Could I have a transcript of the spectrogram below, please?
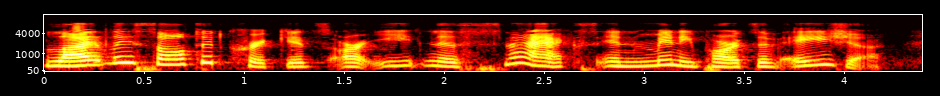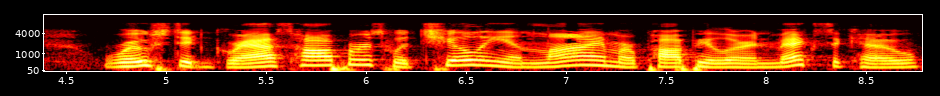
Lightly salted crickets are eaten as snacks in many parts of Asia. Roasted grasshoppers with chili and lime are popular in Mexico.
